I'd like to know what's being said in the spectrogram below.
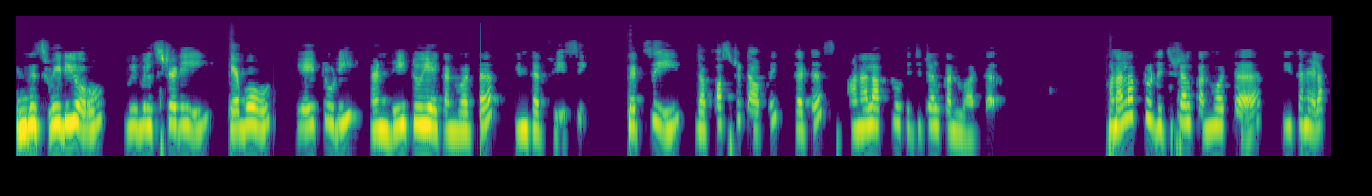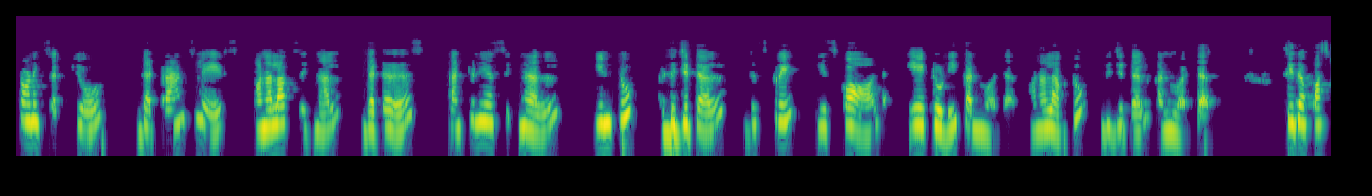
In this video, we will study about A to D and D to A converter interfacing. Let's see the first topic that is analog to digital converter. Analog to digital converter is an electronic circuit that translates analog signal that is continuous signal into digital discrete is called A to D converter. Analog to digital converter. See the first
